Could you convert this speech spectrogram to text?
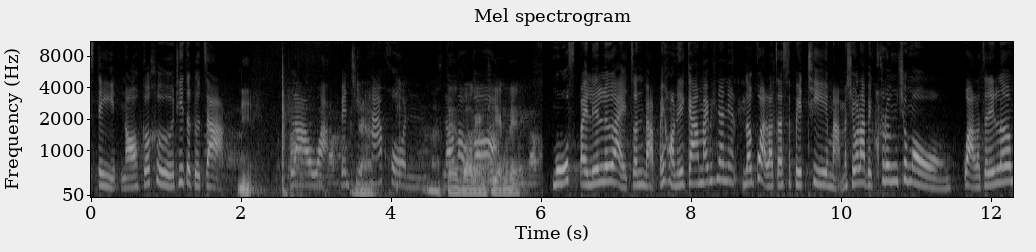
สตรีทเนาะก็คือที่จตุจักรนี่ เราอะเป็นทีม นะ 5 คน เตอร์บอกยังเถียงเลย move ไปเรื่อยๆ จนแบบไปหอนาฬิกาไหมพี่นั่นเนี่ยแล้วกว่าเราจะสปิททีมอะมันใช้เวลาไปครึ่งชั่วโมง กว่าเราจะได้เริ่ม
